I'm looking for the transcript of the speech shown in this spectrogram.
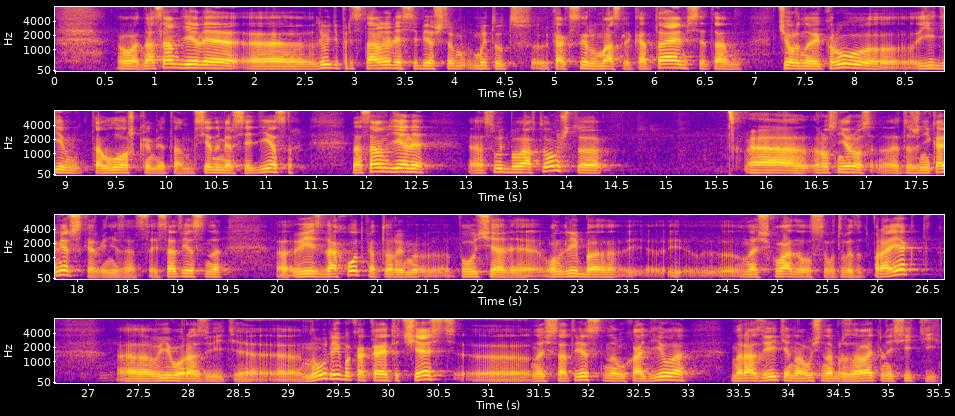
Вот. На самом деле э, люди представляли себе, что мы тут э, как сыр в масле катаемся, там черную икру э, едим там, ложками, там, все на мерседесах. На самом деле э, суть была в том, что э, Роснерос – это же не коммерческая организация, и, соответственно, э, весь доход, который мы получали, он либо значит, вкладывался вот в этот проект, в его развитие, э, ну, либо какая-то часть, э, значит, соответственно, уходила на развитие научно-образовательной сети.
